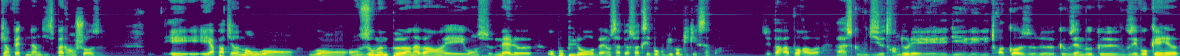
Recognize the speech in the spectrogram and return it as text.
qui en fait n'en disent pas grand chose. Et, et à partir du moment où on où on, on zoome un peu en avant et où on se mêle au populo, ben on s'aperçoit que c'est beaucoup plus compliqué que ça, quoi. C'est par rapport à, à, ce que vous disiez 32, les, les, les, les trois causes que vous que vous évoquez. Euh,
